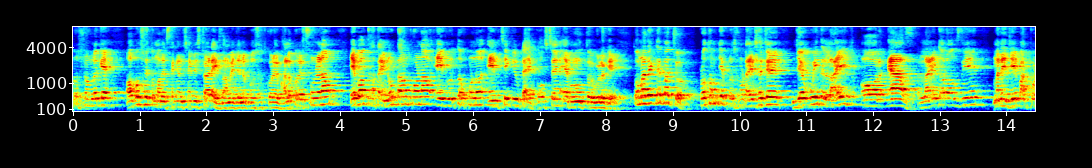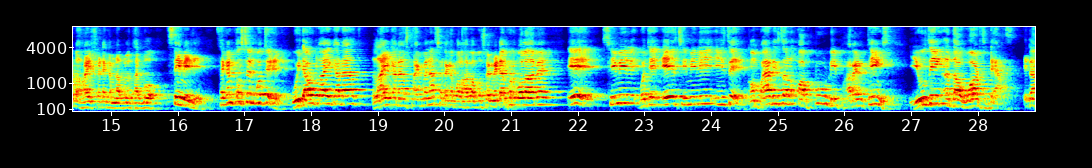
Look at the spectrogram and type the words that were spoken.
প্রশ্নগুলোকে অবশ্যই তোমাদের সেকেন্ড সেমিস্টার এক্সামের জন্য প্রস্তুত করে, ভালো করে শুনে নাও এবং খাতায় নোট ডাউন করে নাও এই গুরুত্বপূর্ণ এমসিকিউ টাইপ কোশ্চেন এবং উত্তরগুলোকে। তোমরা দেখতে পাচ্ছ, প্রথম যে প্রশ্নটা এসেছে যে with like or as like or of দিয়ে মানে যে বাক্যটা হয় সেটাকে আমরা বলে থাকব সিমিলি সেকেন্ড কোশ্চেন বলছে উইদাউট লাইক আর অ্যাজ লাইক আর অ্যাজ থাকবে না। সেটাকে বলা হবে, অবশ্যই মেটাফোর বলা হবে। এ সিমিলি বলছে a simile is a comparison of two different things using the words dash এটা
